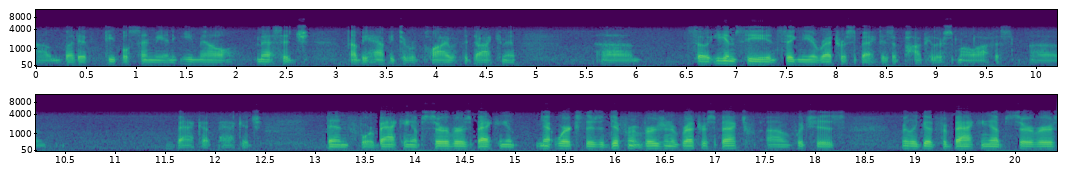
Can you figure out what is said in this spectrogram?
um, but if people send me an email message, I'll be happy to reply with the document. Um, so EMC Insignia Retrospect is a popular small office uh, backup package. Then for backing up servers, backing up networks, there's a different version of Retrospect, uh, which is really good for backing up servers.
